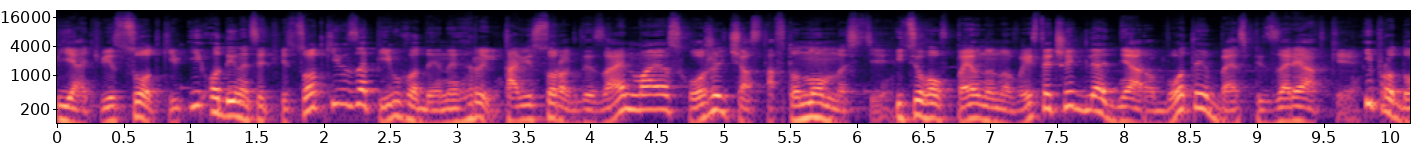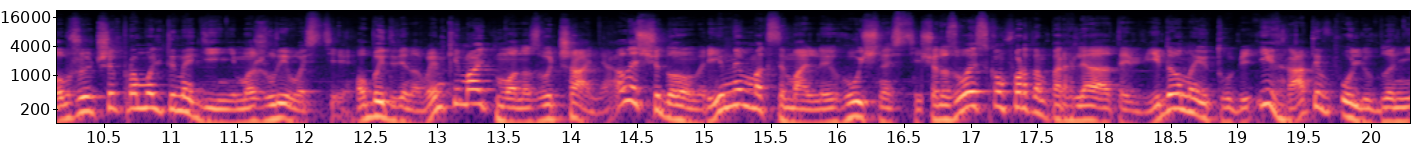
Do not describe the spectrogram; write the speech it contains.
5% і 11% за півгодини гри. Та V40 Design має схожий час автономності, і цього впевнено вистачить для дня роботи без підзарядки. І продовжуючи про мультимедійні можливості, обидві новинки мають монозвучання, але з чудовим рівнем максимальної гучності, що дозволить з комфортом переглядати відео на Ютубі і грати в улюблені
